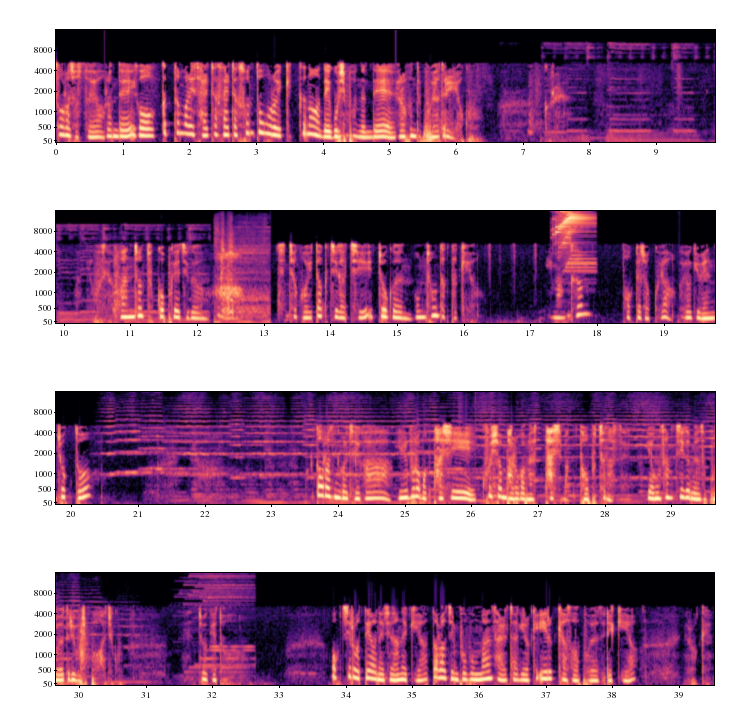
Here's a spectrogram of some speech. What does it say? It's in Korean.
떨어졌어요. 그런데 이거 끄트머리 살짝살짝 손톱으로 이렇게 끊어내고 싶었는데 여러분들 보여드리려고 보세요. 완전 두껍게 지금 진짜 거의 딱지같이 이쪽은 엄청 딱딱해요. 이만큼 벗겨졌고요. 여기 왼쪽도 막 떨어진 걸 제가 일부러 막 다시 쿠션 바로 가면서 다시 막 더 붙여놨어요. 영상 찍으면서 보여드리고 싶어가지고 왼쪽에도 억지로 떼어내진 않을게요. 떨어진 부분만 살짝 이렇게 일으켜서 보여드릴게요. 이렇게.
